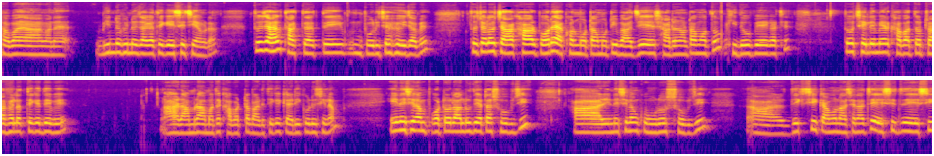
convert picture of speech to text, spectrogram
সবাই মানে ভিন্ন ভিন্ন জায়গা থেকে এসেছি আমরা। তো যাই হোক, থাকতে থাকতেই পরিচয় হয়ে যাবে। তো চলো চা খাওয়ার পরে এখন মোটামুটি বাজে সাড়ে নটা মতো, খিদেও পেয়ে গেছে। তো ছেলে মেয়ের খাবার তো ট্রাভেলার থেকে দেবে। আর আমরা আমাদের খাবারটা বাড়ি থেকে ক্যারি করেছিলাম। এনেছিলাম পটল, আলু দিয়ে একটা সবজি আর এনেছিলাম কুমড়োর সবজি। আর দেখছি কেমন আছে না আছে, এসি এসি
